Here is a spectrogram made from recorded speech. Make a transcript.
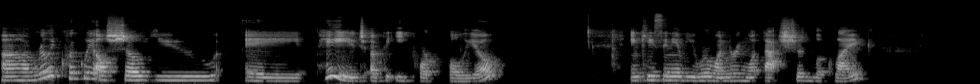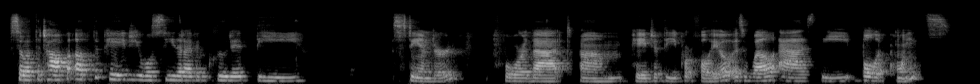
Uh, really quickly, I'll show you a page of the ePortfolio in case any of you were wondering what that should look like. So at the top of the page, you will see that I've included the standard for that um, page of the portfolio as well as the bullet points.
